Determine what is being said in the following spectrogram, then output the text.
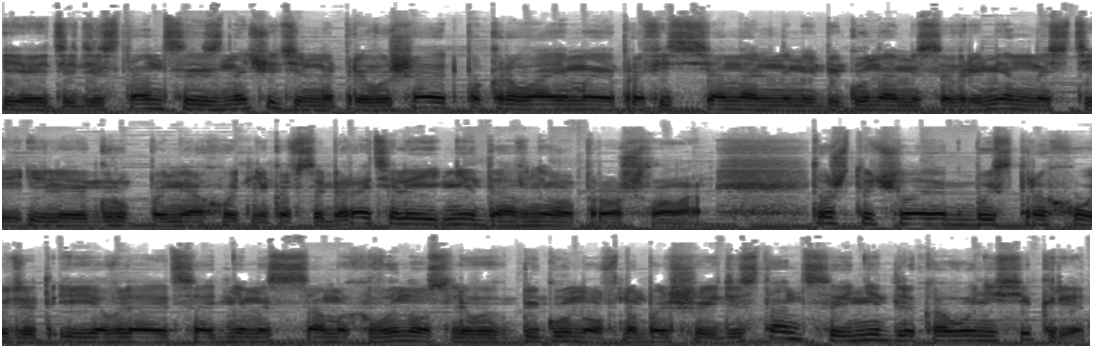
и эти дистанции значительно превышают покрываемые профессиональными бегунами современности или группами охотников-собирателей недавнего прошлого. То, что человек быстро ходит и является одним одним из самых выносливых бегунов на большие дистанции ни для кого не секрет.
